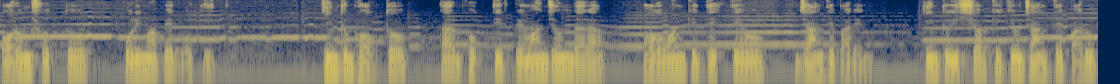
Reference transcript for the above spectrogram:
পরম সত্য পরিমাপের অতীত। কিন্তু ভক্ত তার ভক্তির প্রেমাঞ্জন দ্বারা ভগবানকে দেখতে ও জানতে পারেন। কিন্তু ঈশ্বরকে কেউ জানতে পারুক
